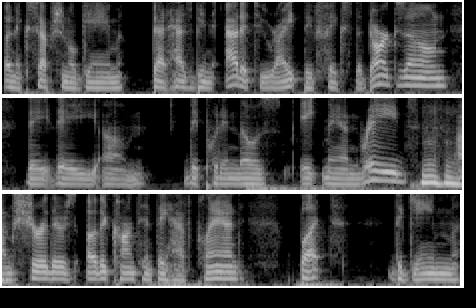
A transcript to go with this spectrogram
an exceptional game that has been added to, right? They fixed the dark zone. They they um they put in those eight man raids. I'm sure there's other content they have planned, but the game,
